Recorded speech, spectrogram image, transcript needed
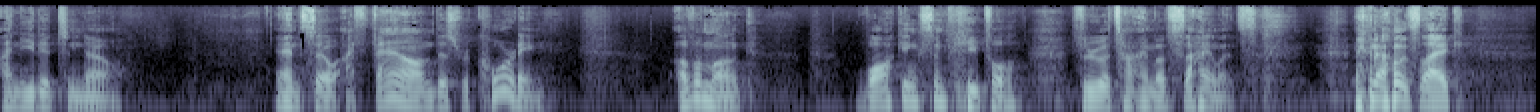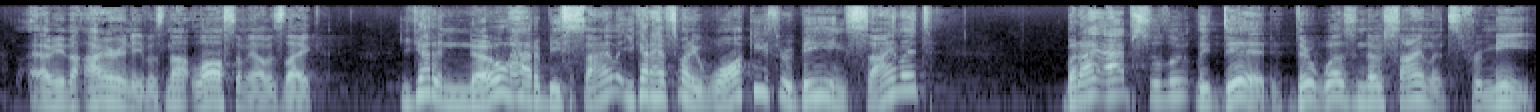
I needed to know. And so I found this recording of a monk walking some people through a time of silence. And I was like, I mean, the irony was not lost on me. I was like, you got to know how to be silent. You got to have somebody walk you through being silent. But I absolutely did. There was no silence for me.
